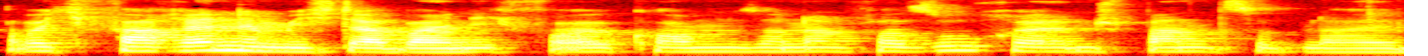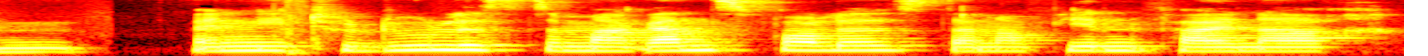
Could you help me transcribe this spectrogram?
aber ich verrenne mich dabei nicht vollkommen, sondern versuche entspannt zu bleiben wenn die To-Do-Liste mal ganz voll ist, dann auf jeden Fall nach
